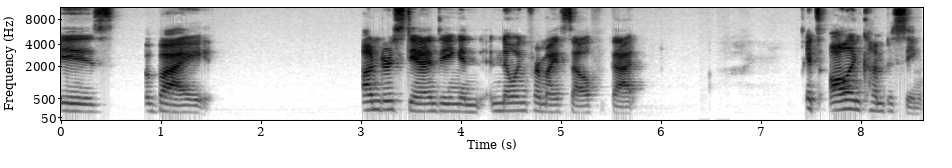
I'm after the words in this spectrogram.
is by understanding and knowing for myself that it's all encompassing.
